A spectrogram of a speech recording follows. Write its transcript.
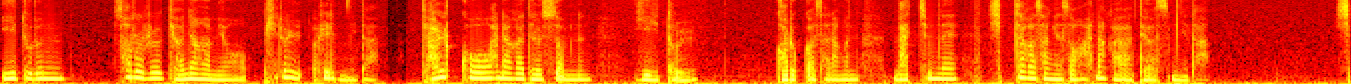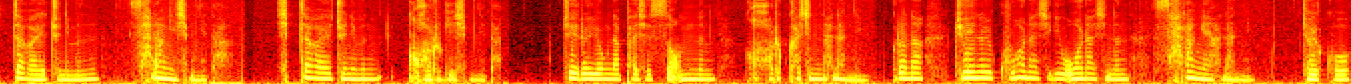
이 둘은 서로를 겨냥하며 피를 흘립니다. 결코 하나가 될 수 없는 이 둘. 거룩과 사랑은 마침내 십자가상에서 하나가 되었습니다. 십자가의 주님은 사랑이십니다. 십자가의 주님은 거룩이십니다. 죄를 용납하실 수 없는 거룩하신 하나님. 그러나 죄인을 구원하시기 원하시는 사랑의 하나님. 결코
